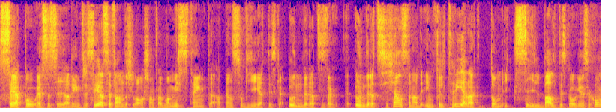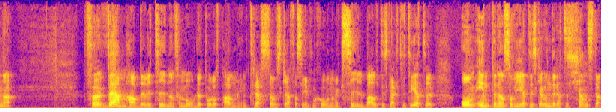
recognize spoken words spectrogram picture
Säpo och SSI hade intresserat sig för Anders Larsson för att man misstänkte att den sovjetiska underrättelse, underrättelsetjänsten hade infiltrerat de exilbaltiska organisationerna. För vem hade vid tiden för mordet på Olof Palme intresse av att skaffa sig information om exilbaltiska aktiviteter? Om inte den sovjetiska underrättelsetjänsten?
